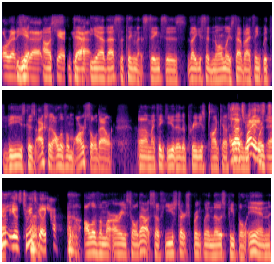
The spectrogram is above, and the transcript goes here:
already Yeah, that you was can't do that, that. yeah, that's the thing that stinks is like you said, normally it's that, but I think with these, because actually all of them are sold out. Um, I think either the previous podcast. Oh, that's right. It was two. It was two weeks ago. Yeah. all of them are already sold out. So if you start sprinkling those people in,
